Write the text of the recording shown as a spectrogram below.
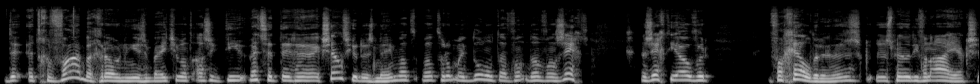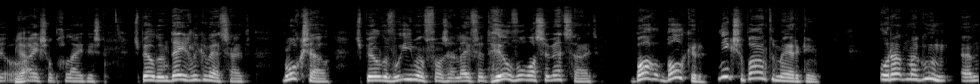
de, het gevaar bij Groningen is een beetje... Want als ik die wedstrijd tegen Excelsior dus neem... Wat, wat Rob McDonald daarvan, dan van zegt... Dan zegt hij over Van Gelderen. Dat is een speler die van Ajax, eh, Ja. Ajax opgeleid is. Speelde een degelijke wedstrijd. Blokzeil speelde voor iemand van zijn leeftijd heel volwassen wedstrijd. Bal, Balker, niks op aan te merken. Orad Magoen, ehm,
